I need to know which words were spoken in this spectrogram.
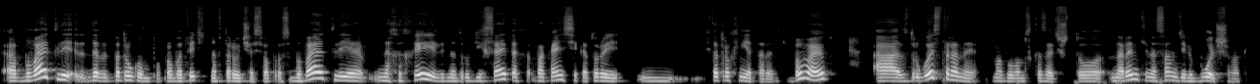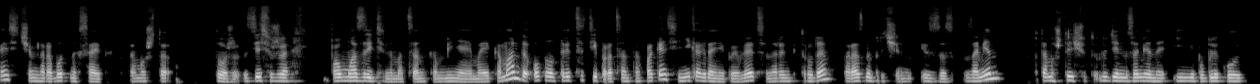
А бывает ли, да, по-другому попробую ответить на вторую часть вопроса, бывают ли на ХХ или на других сайтах вакансии, которые, которых нет на рынке? Бывают. А с другой стороны, могу вам сказать, что на рынке на самом деле больше вакансий, чем на работных сайтах, потому что тоже. Здесь уже по умозрительным оценкам меня и моей команды около 30% вакансий никогда не появляются на рынке труда по разным причинам. Из-за замен, потому что ищут людей на замены и не публикуют,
